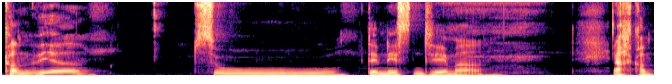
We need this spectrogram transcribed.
kommen wir zu dem nächsten Thema. Ach komm,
